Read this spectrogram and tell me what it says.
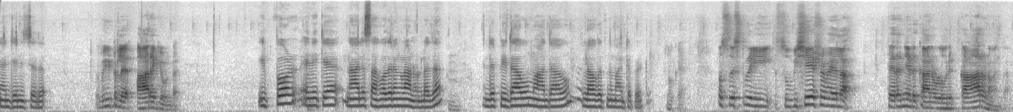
ഞാൻ ജനിച്ചത്. വീട്ടിൽ ആരൊക്കെ ഉണ്ട് ഇപ്പോൾ എനിക്ക് നാല് സഹോദരങ്ങളാണുള്ളത്. എന്റെ പിതാവും മാതാവും ലോകത്ത് നിന്ന് മാറ്റപ്പെട്ടു. ഓക്കെ. അപ്പോൾ സിസ്റ്റർ ഈ സുവിശേഷ വേല തിരഞ്ഞെടുക്കാനുള്ള ഒരു കാരണം എന്താണ്?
